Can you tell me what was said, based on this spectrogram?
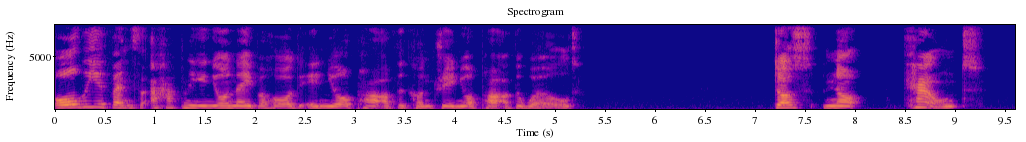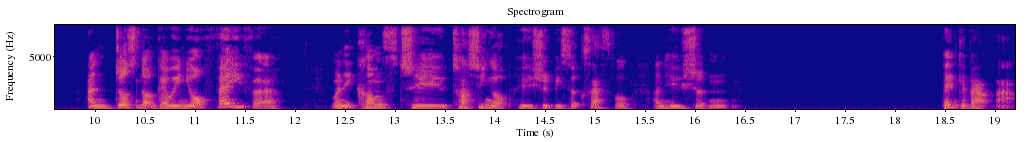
all the events that are happening in your neighborhood, in your part of the country, in your part of the world, does not count and does not go in your favor when it comes to tossing up who should be successful and who shouldn't. Think about that.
